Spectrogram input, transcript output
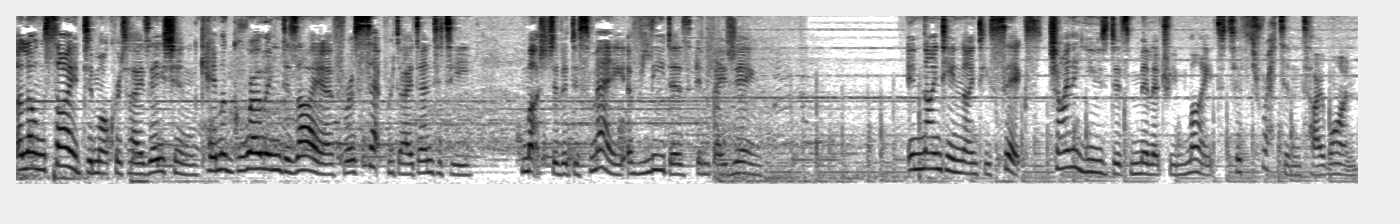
Alongside democratization came a growing desire for a separate identity, much to the dismay of leaders in Beijing. In 1996, China used its military might to threaten Taiwan.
